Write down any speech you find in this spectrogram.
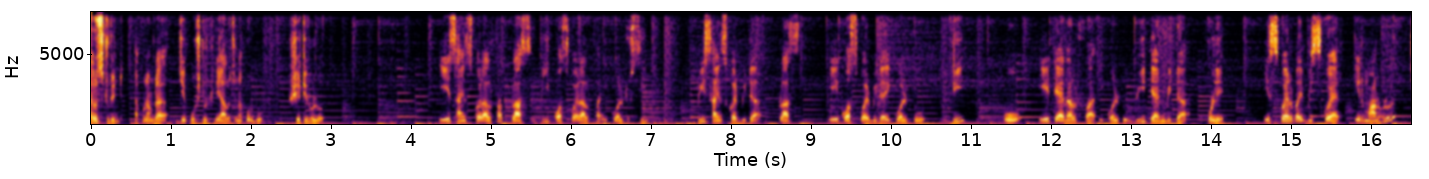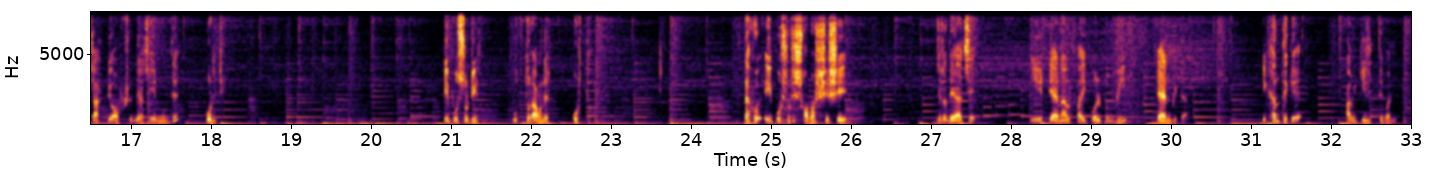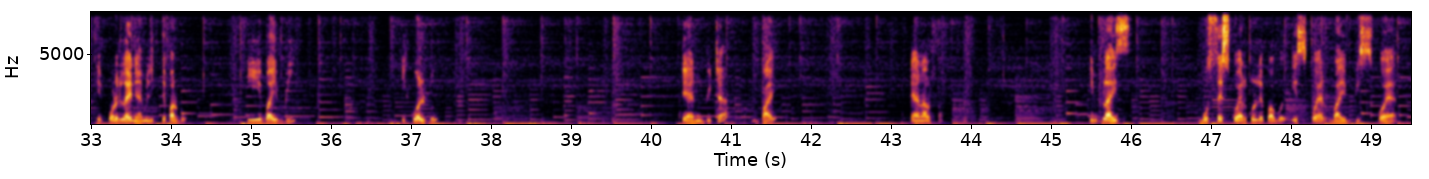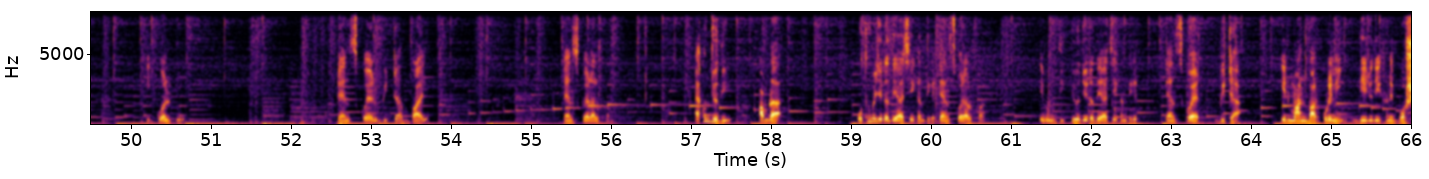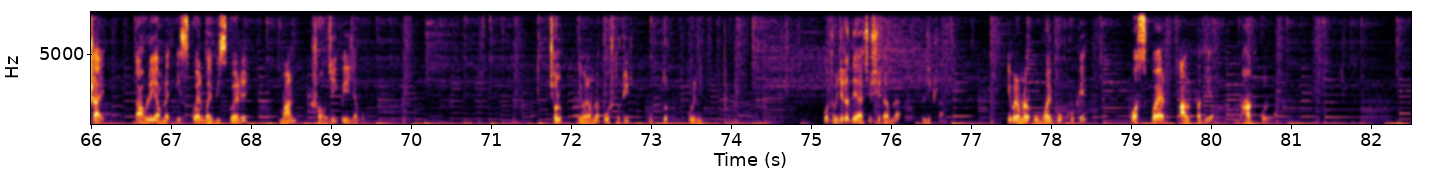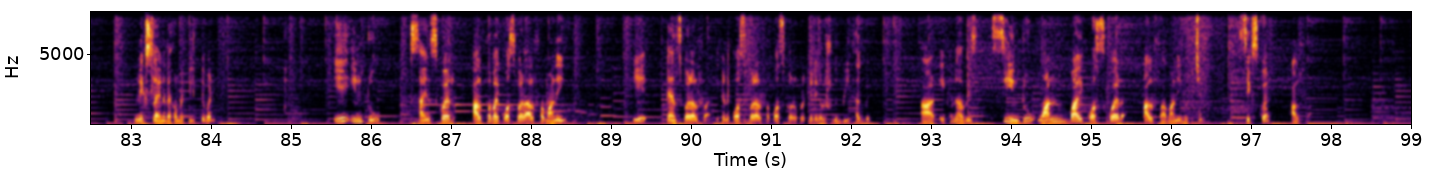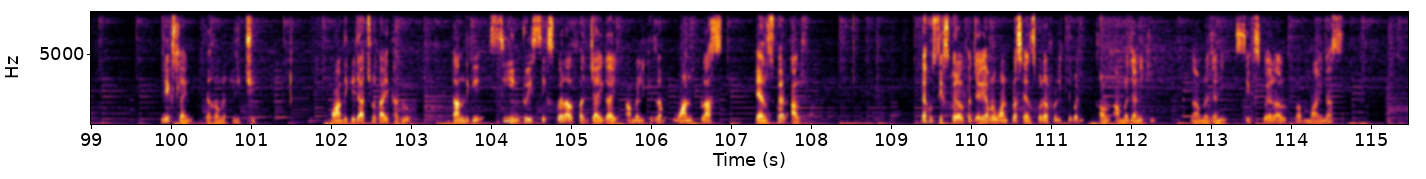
Hello student এখন আমরা যে প্রশ্নটি নিয়ে আলোচনা করব, সেটি হলো a sine square alpha plus b cos square alpha equal to c b sine square beta plus a cos square beta equal to d O a tan alpha equal to b tan beta হলে a square by b square এর মান হলো চারটি option দেওয়া আছে, এর মধ্যে কোনটি? এই প্রশ্নটির উত্তর আমাদের করতে হবে। দেখো, এই প্রশ্নটি সবার শেষে যেটা দেওয়া আছে a tan alpha equal to b tan beta এখান থেকে আমি কি লিখতে পারি? এর পরের লাইনে আমি লিখতে পারব a by b equal to tan beta by tan alpha implies both square করলে পাবো a square by b square equal to tan square beta by tan square alpha এখন যদি আমরা প্রথমে যেটা দেওয়া আছে এখান থেকে ট্যান স্কোয়ার আলফা এবং দ্বিতীয় যেটা দেওয়া আছে এখান থেকে ট্যান স্কোয়ার বিটা এর মান বার করে নিই, দিয়ে যদি এখানে বসাই তাহলেই আমরা স্কোয়ার বাই বি স্কোয়ারের মান সহজেই পেয়ে যাব। চলো, এবার আমরা প্রশ্নটির উত্তর করে নিই। প্রথমে যেটা দেওয়া আছে সেটা আমরা লিখলাম। এবার আমরা উভয় পক্ষকে কস স্কোয়ার আলফা দিয়ে ভাগ করলাম। নেক্সট লাইনে দেখো আমরা কি লিখতে পারি। A into sine square alpha by cos square alpha মানেই এ ট্যান স্কোয়ার আলফা এখানে cos square alpha cos square alpha কেটে গেলে শুধু বি থাকবে। আর এখানে হবে c into one by cos square alpha মানে হচ্ছে sec square alpha next line দেখো আমরা কি লিখছি। বাঁ দিকে যা ছিল তাই থাকল। ডান দিকে সি ইন্টু এই সিক্স স্কোয়ার আলফার জায়গায় আমরা লিখে দিলাম one plus tan square alpha দেখো সিক্স স্কোয়ার আলফার জায়গায় আমরা one plus tan square alpha লিখতে পারি, কারণ আমরা জানি কি? না, আমরা জানি sec square alpha minus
